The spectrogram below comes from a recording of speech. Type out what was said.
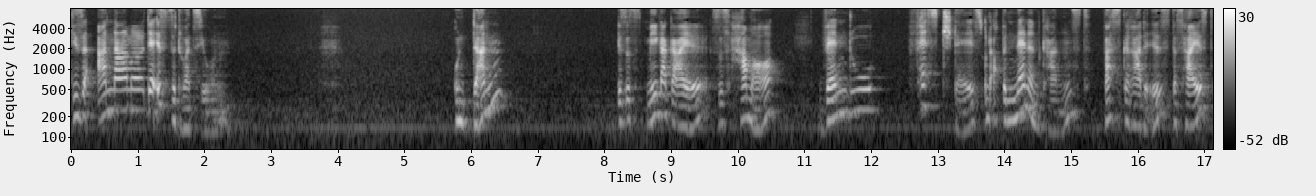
Diese Annahme der Ist-Situation. Und dann ist es mega geil, es ist Hammer, wenn du feststellst und auch benennen kannst, was gerade ist. Das heißt,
